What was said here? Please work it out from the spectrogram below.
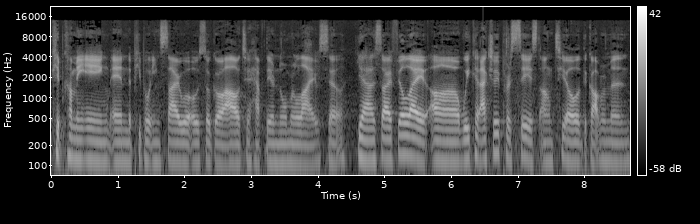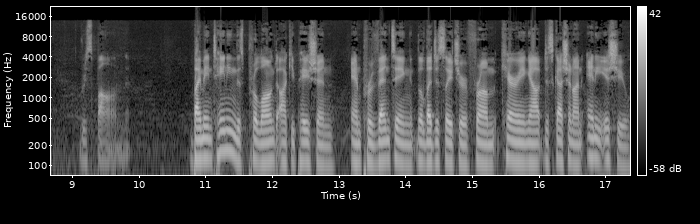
keep coming in, and the people inside will also go out to have their normal lives. So yeah, so I feel like uh, we could actually persist until the government respond. By maintaining this prolonged occupation and preventing the legislature from carrying out discussion on any issue,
